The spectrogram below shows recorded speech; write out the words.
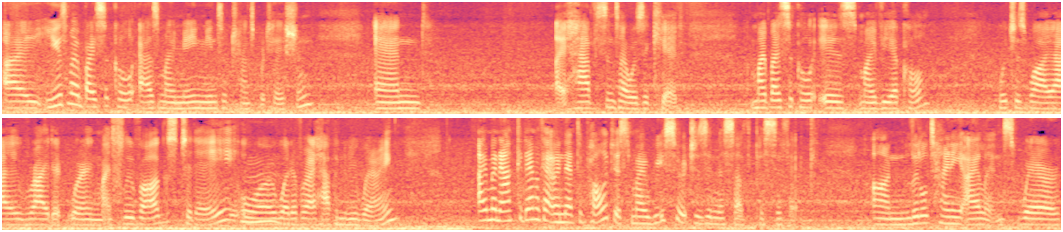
I use my bicycle as my main means of transportation, and I have since I was a kid. My bicycle is my vehicle, which is why I ride it wearing my Fluevogs today or mm. whatever I happen to be wearing. I'm an academic, I'm an anthropologist. My research is in the South Pacific on little tiny islands where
